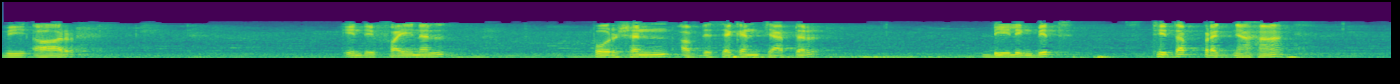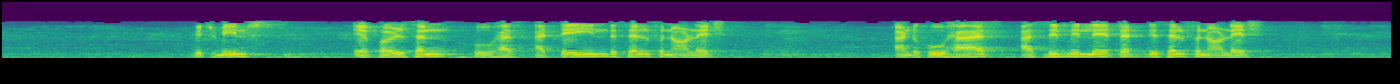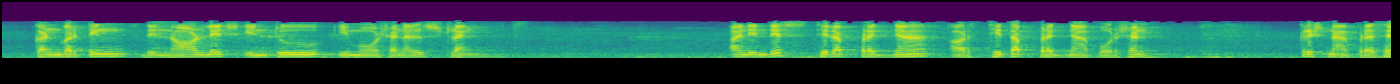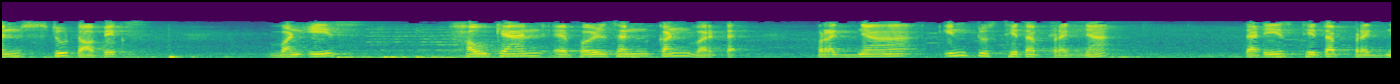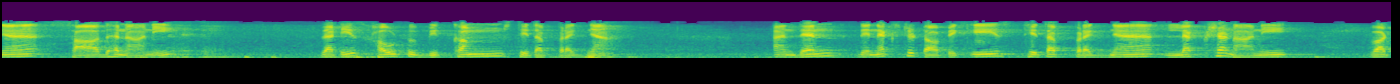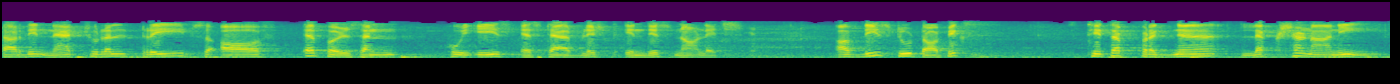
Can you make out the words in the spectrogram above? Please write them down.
We are in the final portion of the second chapter dealing with Sthita Prajnaha which means a person who has attained self-knowledge and who has assimilated the self-knowledge converting the knowledge into emotional strength. And in this Sthira Prajna or Sthitaprajna portion, Krishna presents two topics. One is how can a person convert Prajna into Sthitaprajna, that is Sthita Prajna Sadhanani, that is how to become Sthita Prajna. And then the next topic is Sthita Prajna Lakshanani. What are the natural traits of a person who is established in this knowledge. Of these two topics, Sthita Prajna Lakshanani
